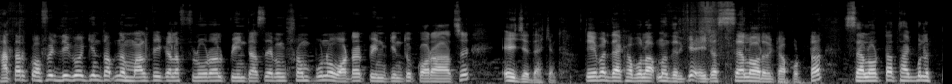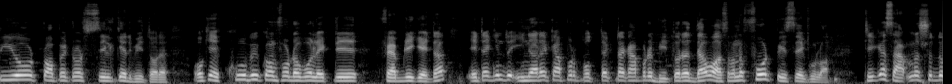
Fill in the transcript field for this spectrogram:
হাতার কফির দিকেও কিন্তু আপনার মাল্টি কালার ফ্লোরাল প্রিন্ট আছে এবং সম্পূর্ণ ওয়াটার প্রিন্ট কিন্তু করা আছে। এই যে দেখেন, তো এবার দেখা বলো আপনাদেরকে এটা স্যালোয়ারের কাপড়টা। স্যালোয়ারটা থাকবে পিওর টপেটোর সিল্কের ভিতরে। ওকে খুবই কমফোর্টেবল একটি ফ্যাব্রিক এটা। এটা কিন্তু ইনারের কাপড়, প্রত্যেকটা কাপড়ের ভিতরে দেওয়া আছে মানে ফোর পিস এগুলো। ঠিক আছে? আপনার শুধু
